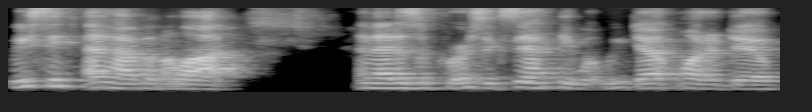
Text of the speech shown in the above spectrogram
we see that happen a lot. And that is, of course, exactly what we don't want to do.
